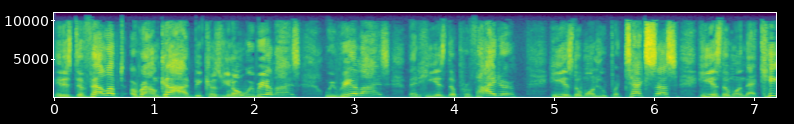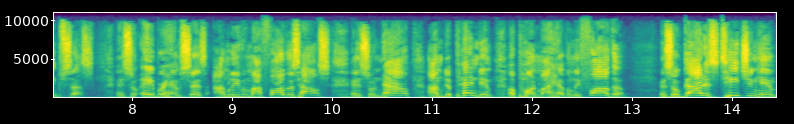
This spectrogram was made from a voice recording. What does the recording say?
It is developed around God because you know what we realize? We realize that he is the provider, he is the one who protects us, he is the one that keeps us. And so Abraham says, I'm leaving my father's house, and so now I'm dependent upon my heavenly father. And so God is teaching him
